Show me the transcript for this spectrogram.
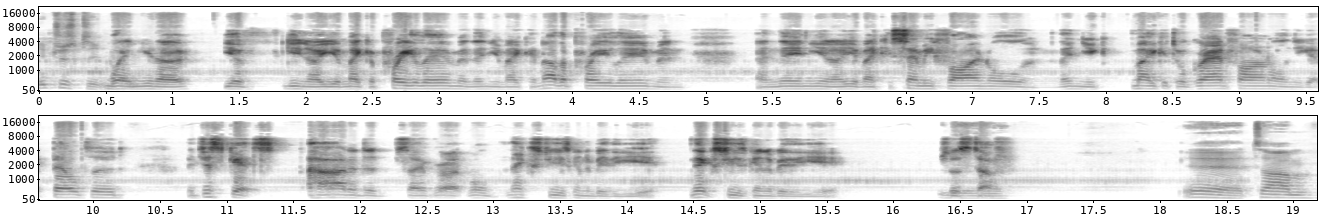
Interesting. When you know you've you know you make a prelim and then you make another prelim and and then you know you make a semi final and then you make it to a grand final and you get belted. It just gets harder to say right. Well, next year's going to be the year. Next year's going to be the year. Sort of stuff. Yeah, it's um.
